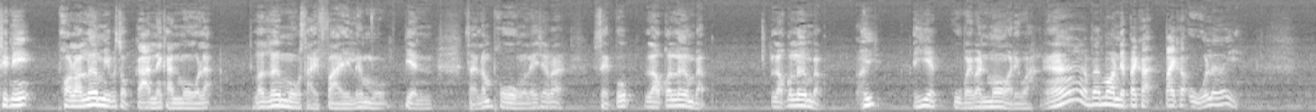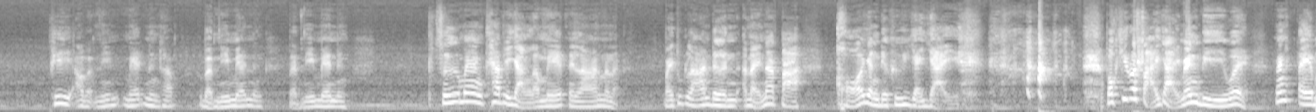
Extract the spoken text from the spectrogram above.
ทีนี้พอเราเริ่มมีประสบการณ์ในการโมแล้ว เราเริ่มโมสายไฟ เริ่มโมเปลี่ยนสายลำโพงอะไรใช่ไหมเสร็จปุ๊บเราก็เริ่มแบบ เราก็เริ่มแบบเฮ้ยไอ้เหี้ยกูไปบ้านหม้อดีกว่าอ่าบ้านหม้อเนี่ยไปกับไปกับอู๋เลย พี่เอาแบบนี้เมตรหนึ่งครับ แบบนี้เมตรหนึ่งแบบนี้เมตรหนึ่งซื้อแม่งแทบจะอย่างละเมตรในร้านมันอะไปทุกร้านเดินอันไหนหน้าตา ขออย่างเดียวคือใหญ่ ๆ เพราะคิดว่าสายใหญ่แม่งดีเว้ยแม่งเต็ม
